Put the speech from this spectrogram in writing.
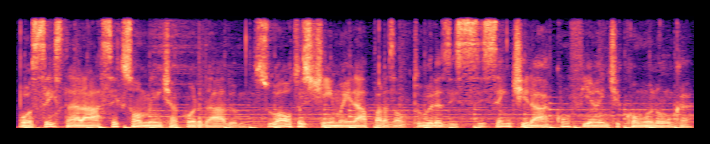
você estará sexualmente acordado, sua autoestima irá para as alturas e se sentirá confiante como nunca.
